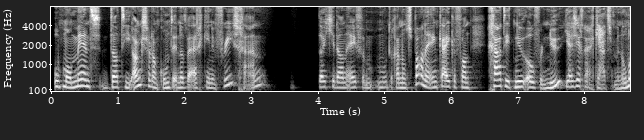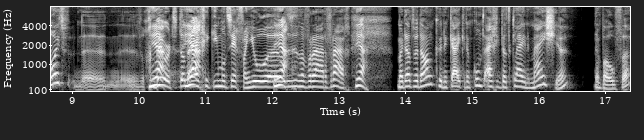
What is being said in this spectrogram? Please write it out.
Op het moment dat die angst er dan komt en dat we eigenlijk in een freeze gaan, dat je dan even moet gaan ontspannen en kijken van, gaat dit nu over nu? Jij zegt eigenlijk, ja, het is me nog nooit uh, gebeurd. dat eigenlijk iemand zegt van, joh, uh, wat is een rare vraag? Ja. Maar dat we dan kunnen kijken, dan komt eigenlijk dat kleine meisje naar boven.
